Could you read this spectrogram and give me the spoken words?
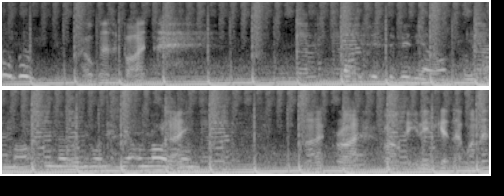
Oh, there's a bite. That was just a video on, on Mark. Didn't know whether you wanted to get on live Okay. No, right. Well, I think you need to get that one then.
